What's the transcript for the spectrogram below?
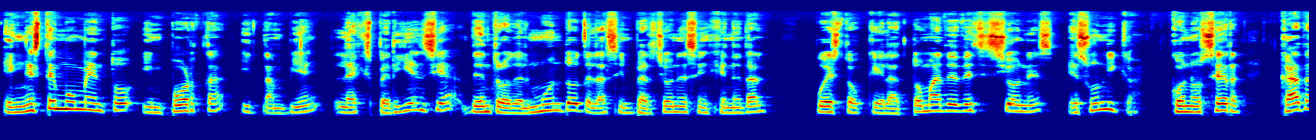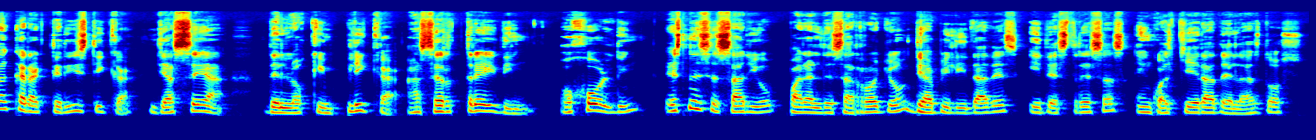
en este momento importa y también la experiencia dentro del mundo de las inversiones en general, puesto que la toma de decisiones es única. Conocer cada característica, ya sea de lo que implica hacer trading o holding, es necesario para el desarrollo de habilidades y destrezas en cualquiera de las dos,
